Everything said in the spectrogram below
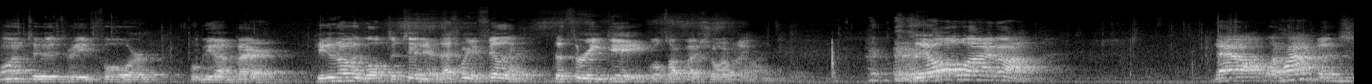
One, two, three, four will be unpaired. You can only go up to 10 here. That's where you're feeling the 3D. We'll talk about shortly. They all line up. Now, what happens,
